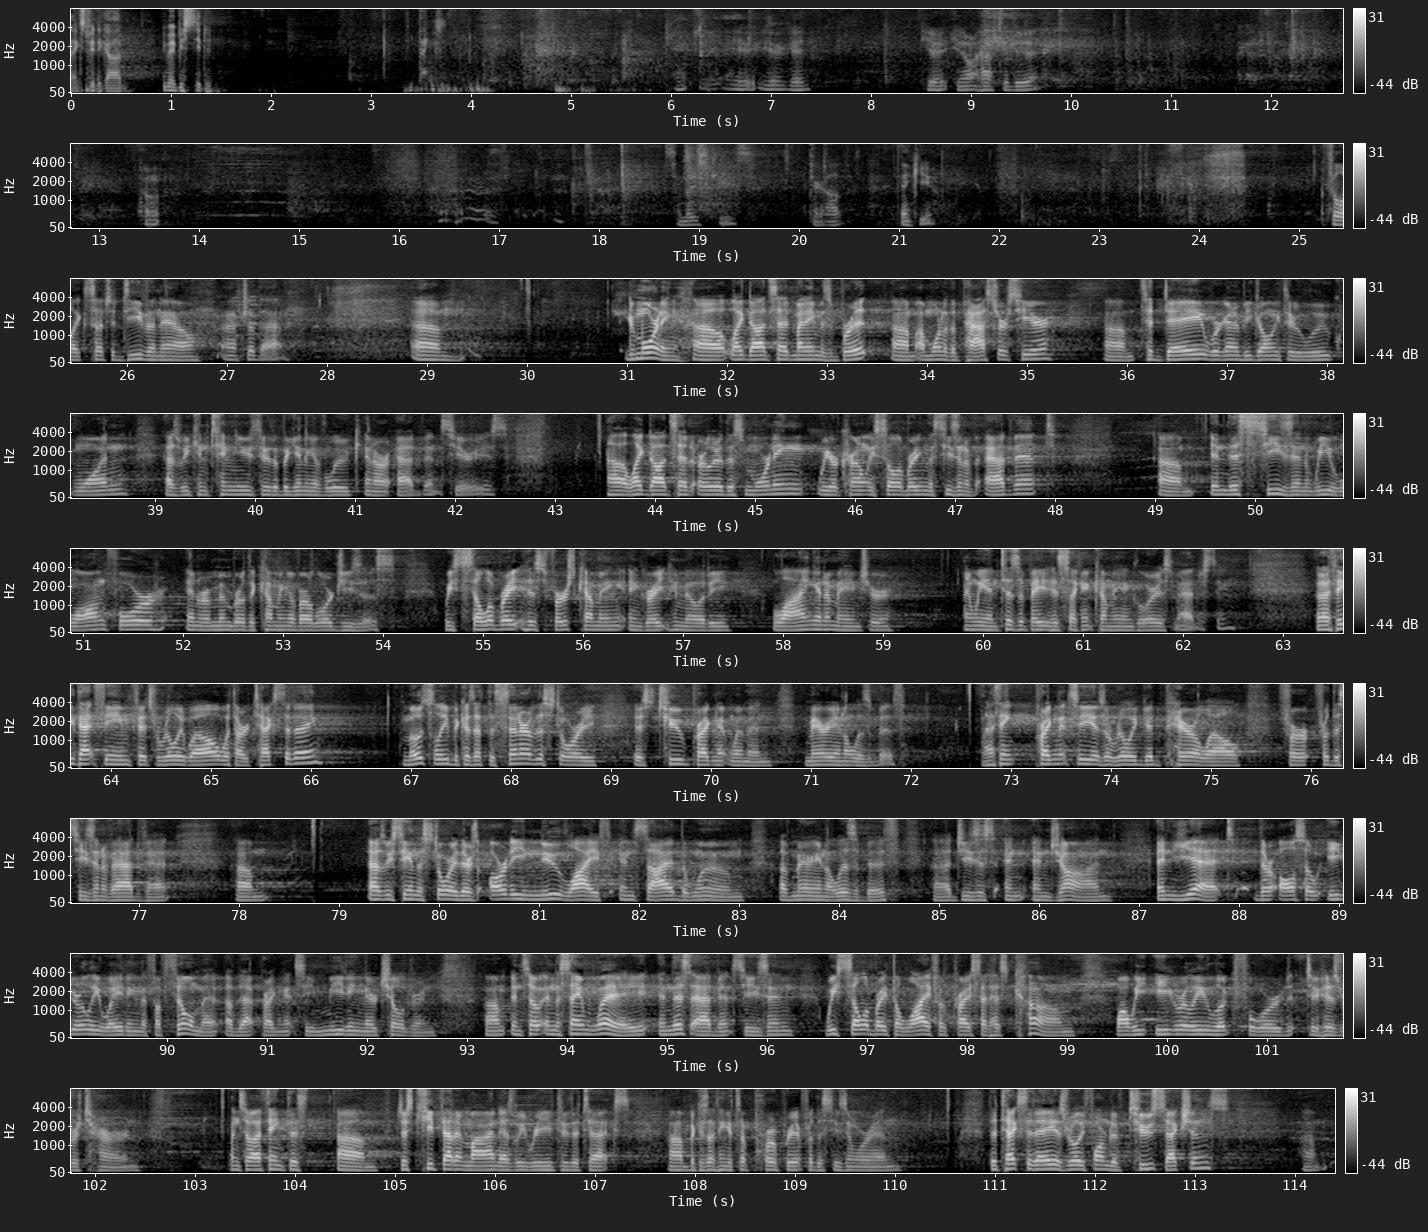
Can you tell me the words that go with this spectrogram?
Thanks be to God. You may be seated. Thanks. You're good. You, don't have to do it. Oh. Somebody's keys? Here, I'll, thank you. I feel like such a diva now after that. Um, Good morning. Uh, like Dodd said, my name is Britt. Um, I'm one of the pastors here. Um, today, we're going to be going through Luke 1 as we continue through the beginning of Luke in our Advent series. Uh, like Dodd said earlier this morning, we are currently celebrating the season of Advent. Um, in this season, we long for and remember the coming of our Lord Jesus. We celebrate his first coming in great humility, lying in a manger and we anticipate his second coming in glorious majesty. And I think that theme fits really well with our text today, mostly because at the center of the story is two pregnant women, Mary and Elizabeth. And I think pregnancy is a really good parallel for, for the season of Advent. Um, as we see in the story, there's already new life inside the womb of Mary and Elizabeth, uh, Jesus and, and John. And yet, they're also eagerly waiting the fulfillment of that pregnancy, meeting their children. Um, and so, in the same way, in this Advent season, we celebrate the life of Christ that has come while we eagerly look forward to his return. And so, I think this, um, just keep that in mind as we read through the text, um, because I think it's appropriate for the season we're in. The text today is really formed of two sections. Um,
